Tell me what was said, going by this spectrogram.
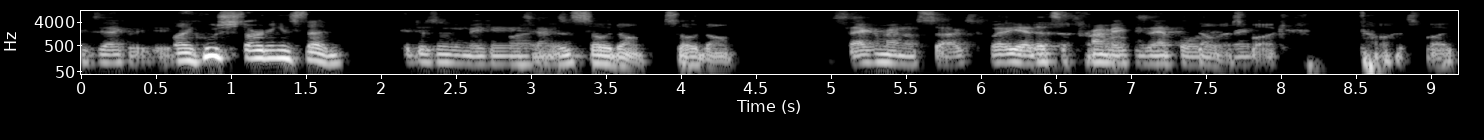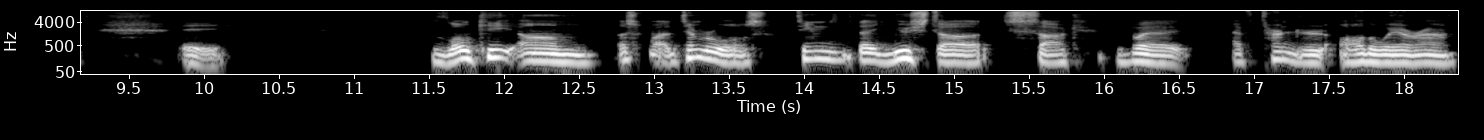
Exactly, dude. like who's starting instead? it doesn't even make any Like, sense. it's so dumb, so dumb. Sacramento sucks. But yeah, that's a prime example dumb of as right? fuck. Dumb as fuck. Hey, low key. Um, let's talk about Timberwolves. Teams that used to suck, but have turned it all the way around.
